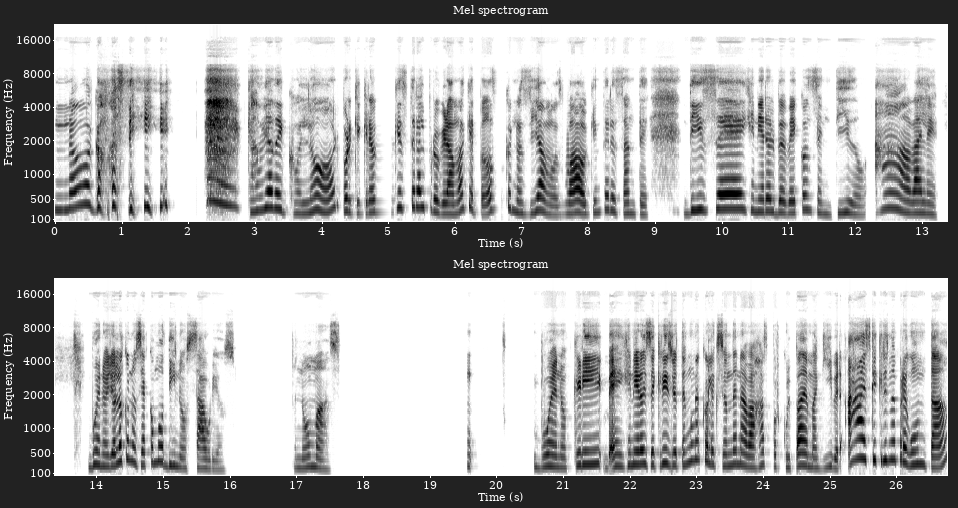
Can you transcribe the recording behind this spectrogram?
No, ¿cómo así? ¿Cambia de color? Porque creo que este era el programa que todos conocíamos. Guau, qué interesante. Dice ingeniero: "El bebé consentido". Ah, vale. Bueno, yo lo conocía como dinosaurios, no más. Bueno, eh, ingeniero dice: "Cris, yo tengo una colección de navajas por culpa de MacGyver". Ah, es que Cris me pregunta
